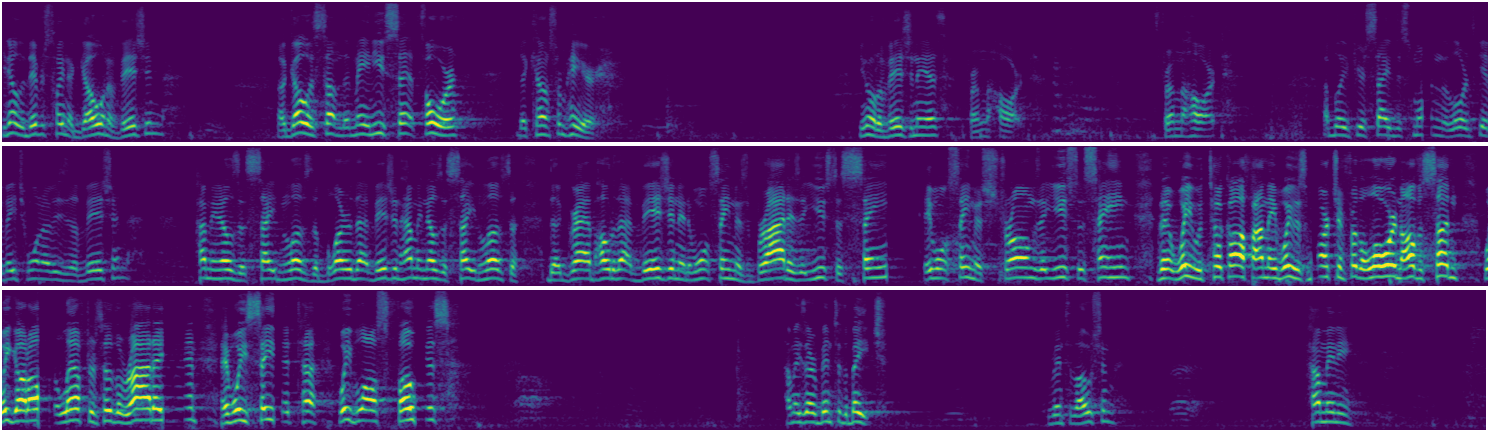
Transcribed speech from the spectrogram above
You know the difference between a goal and a vision? A goal is something that me and you set forth that comes from here. You know what a vision is? From the heart. It's from the heart. I believe if you're saved this morning, the Lord's give each one of us a vision. How many knows that Satan loves to blur that vision? How many knows that Satan loves to, to grab hold of that vision and it won't seem as bright as it used to seem? It won't seem as strong as it used to seem. That we took off. I mean, we was marching for the Lord, and all of a sudden we got off the left or to the right, amen. And we see that uh, we've lost focus. How many's ever been to the beach? Ever been to the ocean? How many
